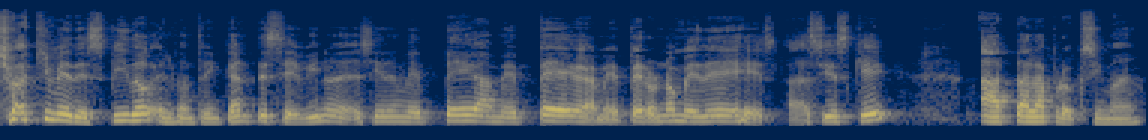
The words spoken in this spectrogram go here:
yo aquí me despido. El contrincante se vino a decirme, pégame, pégame, pero no me dejes. Así es que, hasta la próxima.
